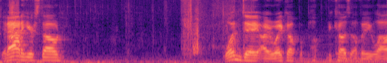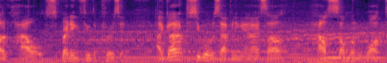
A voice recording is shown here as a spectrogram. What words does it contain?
Get out of here, Stone! One day, I wake up because of a loud howl spreading through the prison. I got up to see what was happening, and I saw how someone walked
